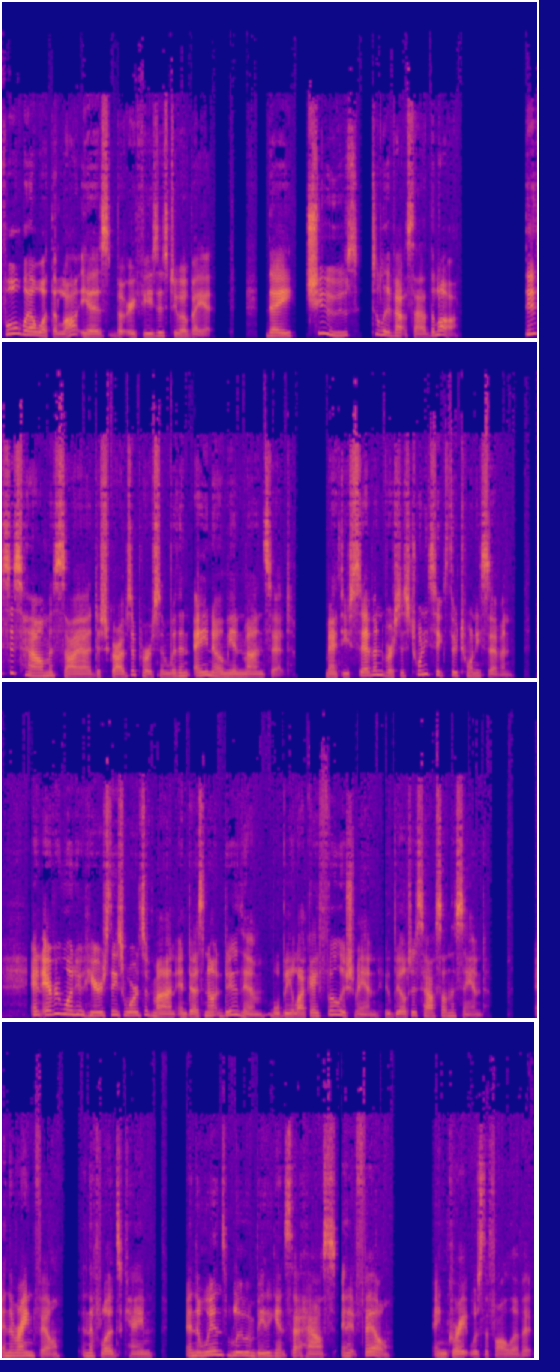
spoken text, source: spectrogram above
full well what the law is but refuses to obey it. They choose to live outside the law. This is how Messiah describes a person with an anomian mindset. Matthew 7, verses 26 through 27. And everyone who hears these words of mine and does not do them will be like a foolish man who built his house on the sand. And the rain fell, and the floods came, and the winds blew and beat against that house, and it fell, and great was the fall of it.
